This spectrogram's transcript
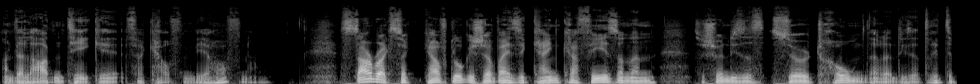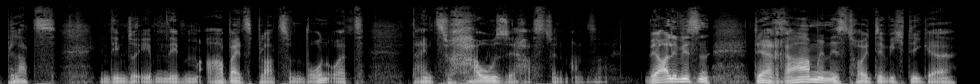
an der Ladentheke verkaufen wir Hoffnung. Starbucks verkauft logischerweise kein Kaffee, sondern so schön dieses Third Home oder dieser dritte Platz, in dem du eben neben Arbeitsplatz und Wohnort dein Zuhause hast, wenn man so will. Wir alle wissen, der Rahmen ist heute wichtiger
